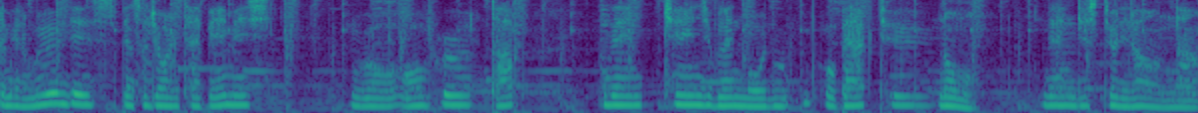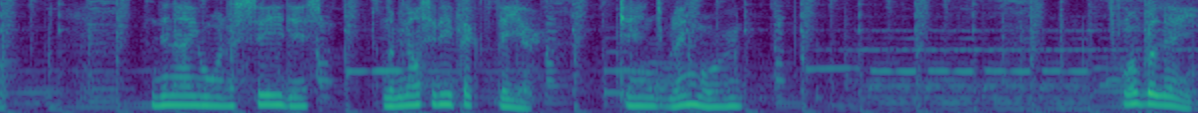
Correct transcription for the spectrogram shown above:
I'm gonna move this pencil drawing type image go over top then change blend mode go back to normal. Then just turn it on now. Then I want to see this luminosity effect layer. Change blend mode overlay.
